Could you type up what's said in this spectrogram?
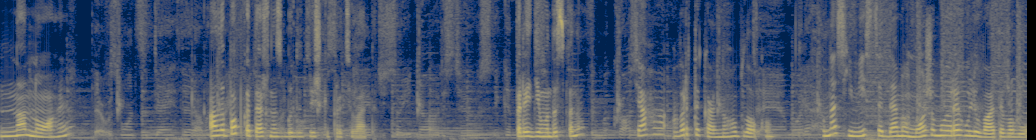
на ноги, але попка теж у нас буде трішки працювати. Перейдімо до спини. Тяга вертикального блоку. У нас є місце, де ми можемо регулювати вагу.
